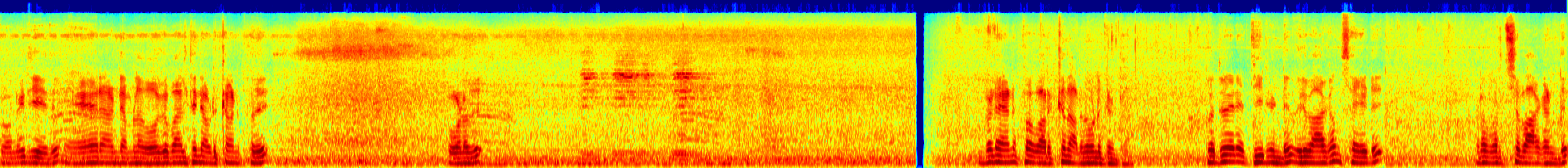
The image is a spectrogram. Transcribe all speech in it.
കോൺക്രീറ്റ് ചെയ്ത് നേരാണ്ട് നമ്മളെ ഓഗപാലത്തിന്റെ അടുക്കാണ് ഇപ്പോൾ പോണത്. ഇവിടെയാണ് ഇപ്പോൾ വർക്ക് നടന്നുകൊണ്ടിരിക്കുന്നത്. ഇപ്പോൾ ഇതുവരെ എത്തിയിട്ടുണ്ട്. ഒരു ഭാഗം സൈഡ് ഇവിടെ കുറച്ച് ഭാഗമുണ്ട്.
